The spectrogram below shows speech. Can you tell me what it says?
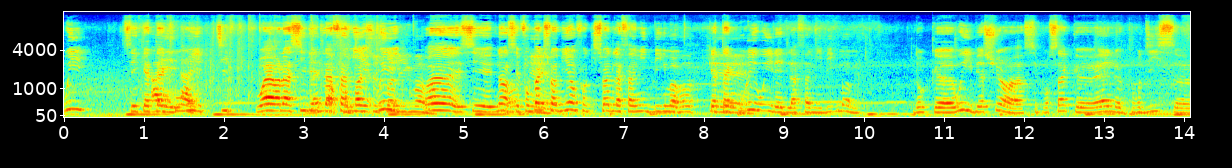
Oui, c'est Katakuri. Ah, ah, type. Ouais, voilà, s'il est de la faut famille. pas que ce oui, soit Big Mom. ouais, c'est. Non, c'est faut pas qu'il soit bien, faut qu'il soit de la famille de Big Mom. Katakuri, oui, il est de la famille Big Mom. Donc, euh, oui, bien sûr, c'est pour ça que elle, pour 10, euh,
